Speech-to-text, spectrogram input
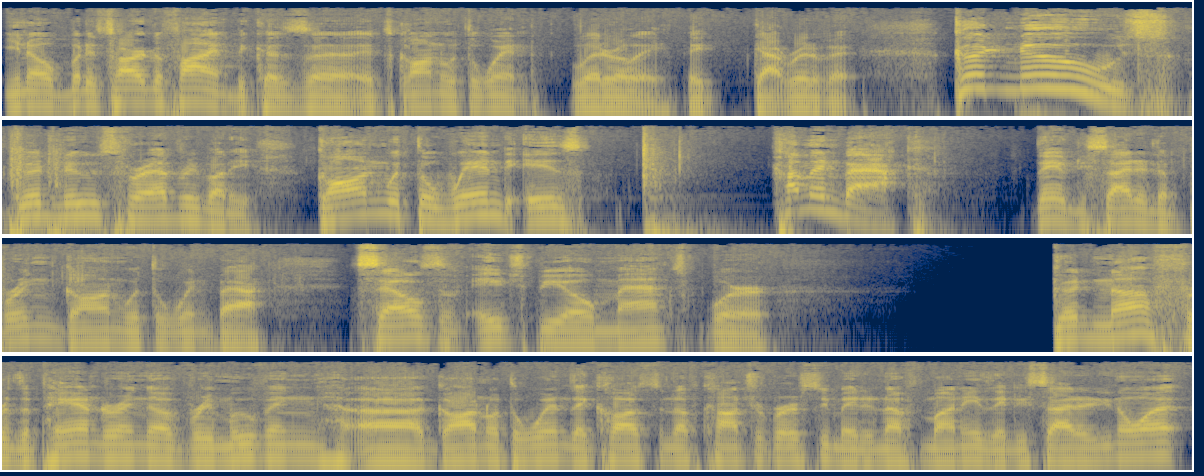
You know, but it's hard to find because uh, it's gone with the wind. Literally, they got rid of it. Good news! Good news for everybody. Gone with the Wind is coming back. They have decided to bring Gone with the Wind back. Sales of HBO Max were good enough for the pandering of removing uh, Gone with the Wind. They caused enough controversy, made enough money. They decided, you know what?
